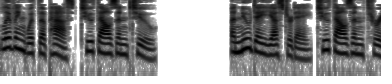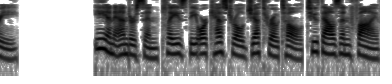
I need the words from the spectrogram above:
Living with the Past 2002 A New Day Yesterday 2003 Ian Anderson plays the orchestral Jethro Tull 2005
